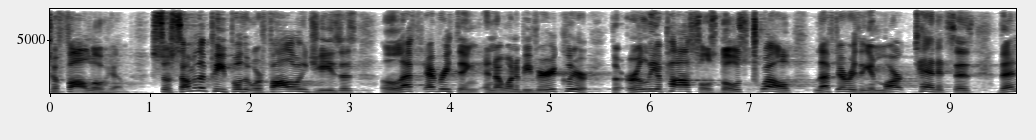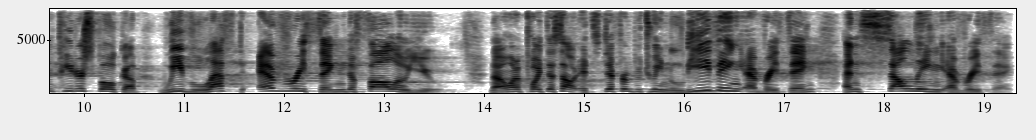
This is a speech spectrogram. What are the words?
to follow him. So some of the people that were following Jesus left everything. And I want to be very clear the early apostles, those 12, left everything. In Mark 10, it says, Then Peter spoke up, We've left everything to follow you. Now I want to point this out. It's different between leaving everything and selling everything.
